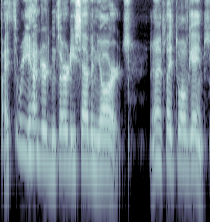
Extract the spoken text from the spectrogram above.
by 337 yards. He only played 12 games.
